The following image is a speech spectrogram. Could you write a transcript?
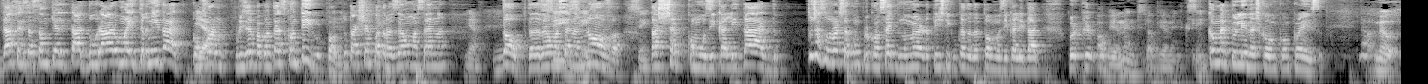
dá a sensação que ele está a durar uma eternidade. Conforme, Yeah. Uhum. por exemplo, acontece contigo. Pô, tu estás sempre a trazer uma cena Yeah. dope, estás a ver? Uma Sim, cena sim. nova. Estás sempre com musicalidade. Tu já sofreste algum preconceito no meio artístico por causa da tua musicalidade? Porque Obviamente, obviamente que sim. como é que tu lidas com, com, com isso? Não, meu,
